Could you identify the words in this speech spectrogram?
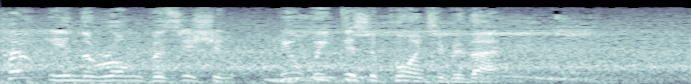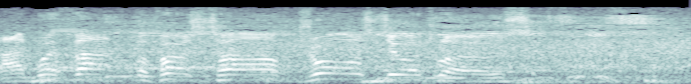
totally in the wrong position. He'll be disappointed with that. And with that, the first half draws to a close.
